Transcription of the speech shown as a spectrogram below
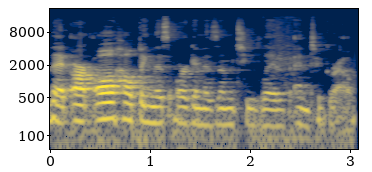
that are all helping this organism to live and to grow.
